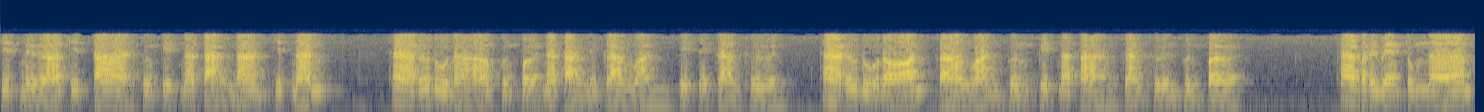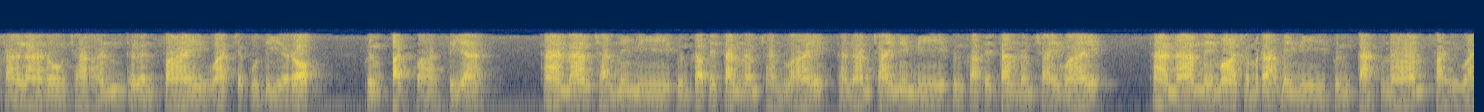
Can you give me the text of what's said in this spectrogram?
ทิศเหนือทิศใต้พึงปิดหน้าต่างด้านทิศนั้น ถ้าฤดูหนาวพึงเปิดหน้าต่างในกลางวัน ปิดในกลางคืน ถ้าฤดูร้อนกลางวันพึงปิดหน้าต่าง กลางคืนพึงเปิด ถ้าบริเวณซุ้มน้ำศาลาโรงฉานเรือนไฟ วัดจกุดีรก พึงปัดกวาดเสียถ้าน้ำฉันไม่มี พึงเข้าไปตั้งน้ำฉันไว้ ถ้าน้ำใช้ไม่มี พึงเข้าไปตั้งน้ำใช้ไว้ ถ้าน้ำในหม้อชำระไม่มีพึงตักน้ำใส่ไว้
